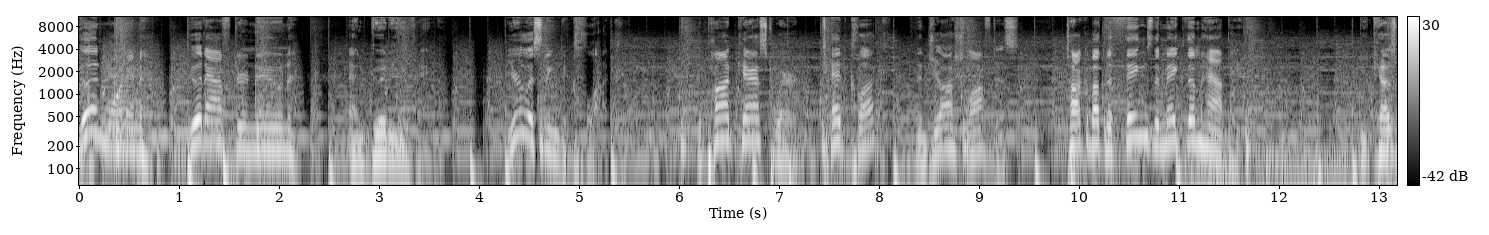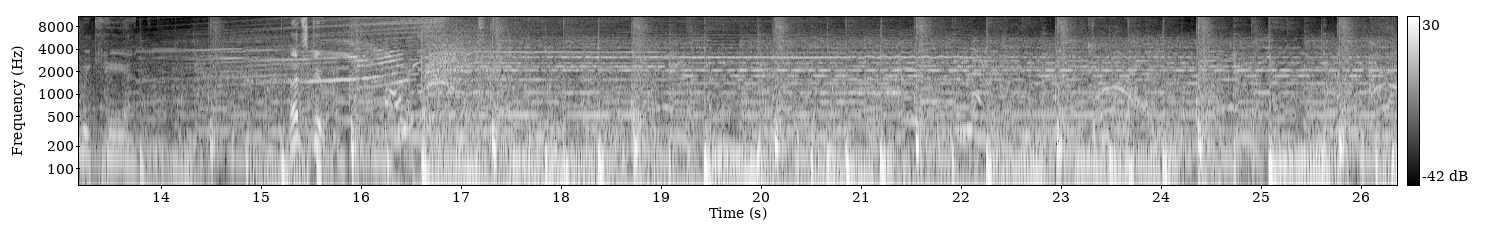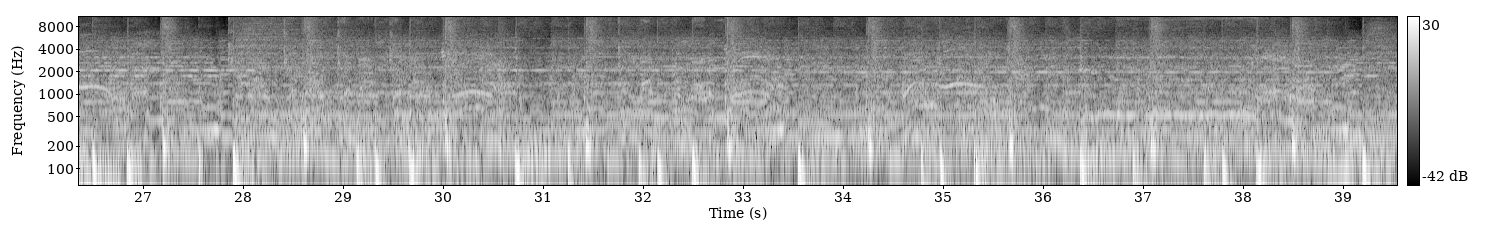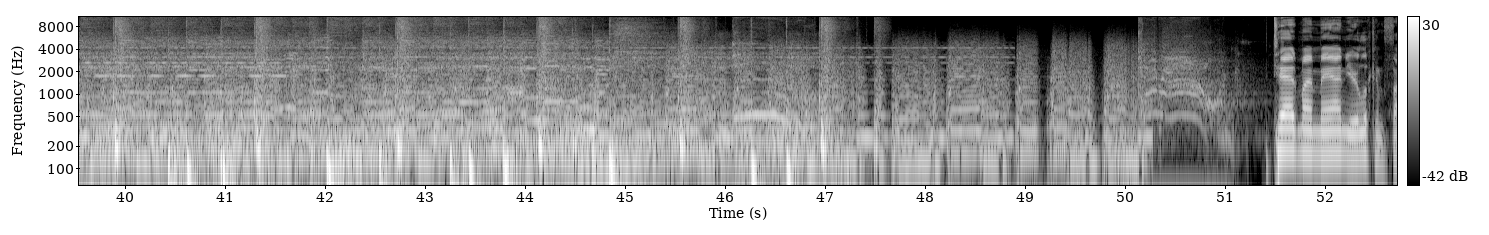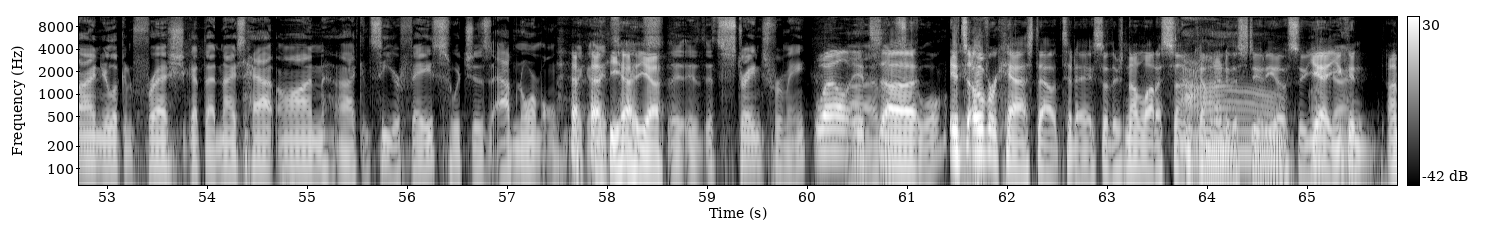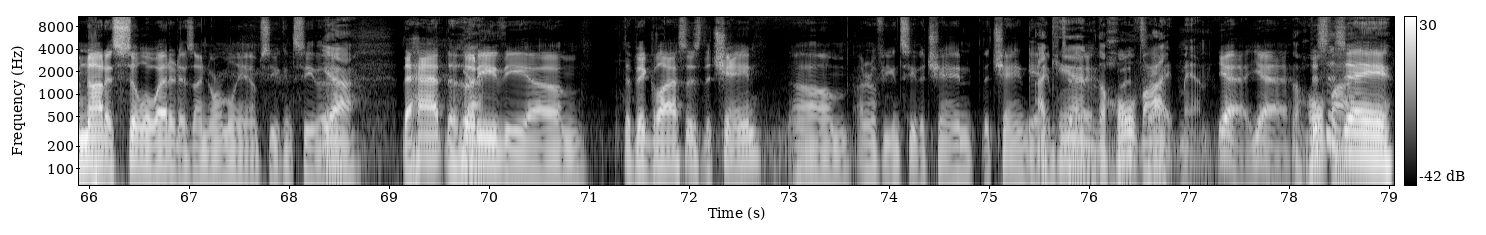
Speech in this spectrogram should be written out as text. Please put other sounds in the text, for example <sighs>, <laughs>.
Good morning, good afternoon, and good evening. You're listening to Kluck, the podcast where Ted Kluck and Josh Loftus talk about the things that make them happy. Because we can. Let's do it. Ted, my man, you're looking fine. You're looking fresh. You got that nice hat on. Uh, I can see your face, which is abnormal. <laughs> Like, it's, Yeah, it's, yeah. it- it's strange for me. Well, Uh, it's uh, cool. it's Yeah. overcast out today, so there's not a lot of sun coming into the studio. Oh, So yeah, you can. I'm not as silhouetted as I normally am, so you can see the Yeah. the hat, the hoodie, the um, the big glasses, the chain. Um, I don't know if you can see the chain, the chain game. I can. today, the whole but, uh, vibe, man. yeah, yeah. The whole this is a.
